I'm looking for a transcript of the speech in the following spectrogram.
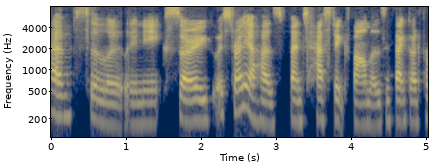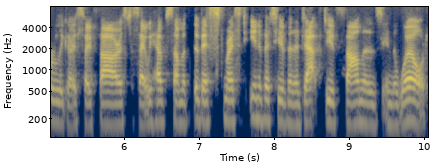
Absolutely, Nick. So, Australia has fantastic farmers. In fact, I'd probably go so far as to say we have some of the best, most innovative and adaptive farmers in the world.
